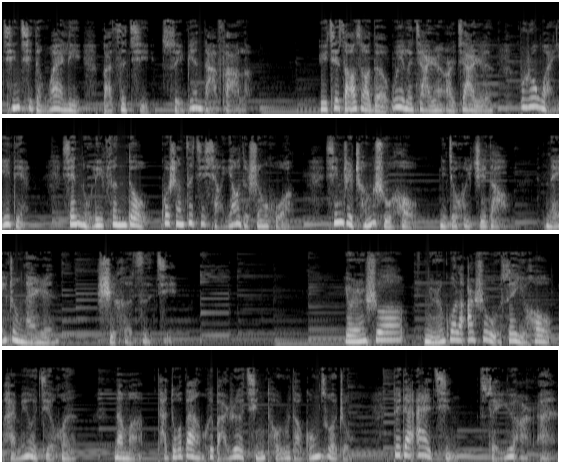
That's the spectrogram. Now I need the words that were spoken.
亲戚等外力把自己随便打发了。与其早早的为了嫁人而嫁人，不如晚一点，先努力奋斗，过上自己想要的生活。心智成熟后，你就会知道。哪种男人适合自己？有人说，女人过了二十五岁以后还没有结婚，那么她多半会把热情投入到工作中，对待爱情随遇而安。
